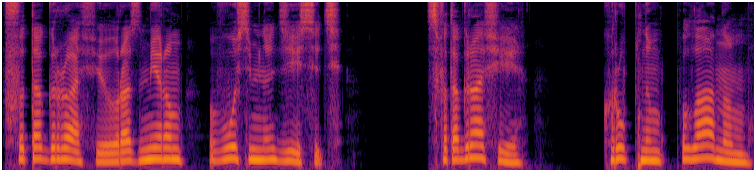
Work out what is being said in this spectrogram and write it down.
фотографию размером 8 на 10. С фотографии крупным планом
